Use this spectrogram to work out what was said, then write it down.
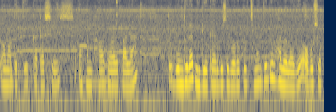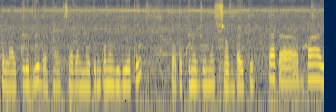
তো আমাদের কেক কাটা শেষ, এখন খাওয়া দাওয়ার পালা। তো বন্ধুরা, ভিডিওটা আর বেশি বড় করছি না। যদি ভালো লাগে, অবশ্যই একটা লাইক করে দিয়ে দেখা হচ্ছে আবার নতুন কোনো ভিডিওতে। ততক্ষণের জন্য সবাইকে টাটা, বাই।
